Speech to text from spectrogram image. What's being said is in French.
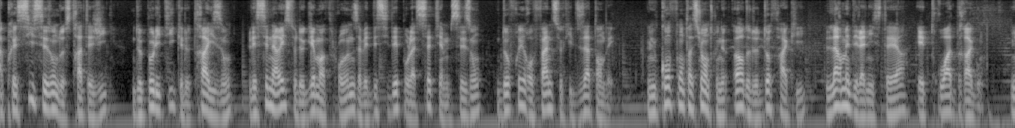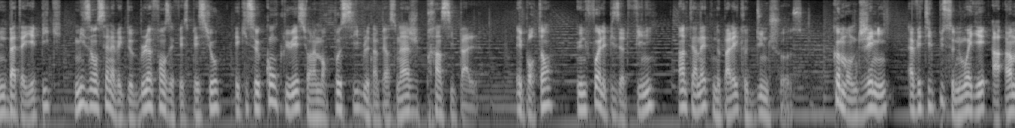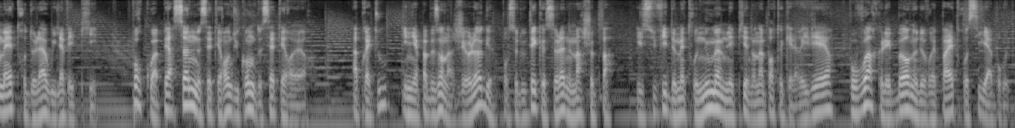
Après six saisons de stratégie, de politique et de trahison, les scénaristes de Game of Thrones avaient décidé pour la septième saison d'offrir aux fans ce qu'ils attendaient. Une confrontation entre une horde de Dothraki, l'armée des Lannister et trois dragons. Une bataille épique, mise en scène avec de bluffants effets spéciaux et qui se concluait sur la mort possible d'un personnage principal. Et pourtant, une fois l'épisode fini, Internet ne parlait que d'une chose. Comment Jamie avait-il pu se noyer à un mètre de là où il avait pied? Pourquoi personne ne s'était rendu compte de cette erreur Après tout, il n'y a pas besoin d'un géologue pour se douter que cela ne marche pas. Il suffit de mettre nous-mêmes les pieds dans n'importe quelle rivière pour voir que les bords ne devraient pas être aussi abrupts.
